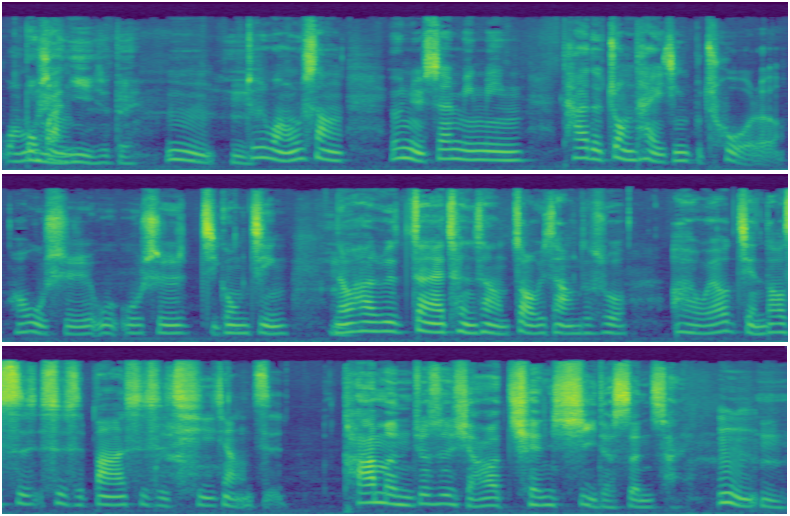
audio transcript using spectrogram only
网不络上满意就对。嗯嗯，就是网络上有女生明明她的状态已经不错了，好五十五五十几公斤，嗯然后她就是站在秤上照一张，就说啊，我要减到四四十八、四十七这样子。他们就是想要纤细的身材，嗯，嗯，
